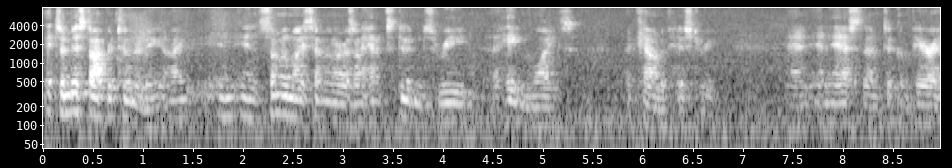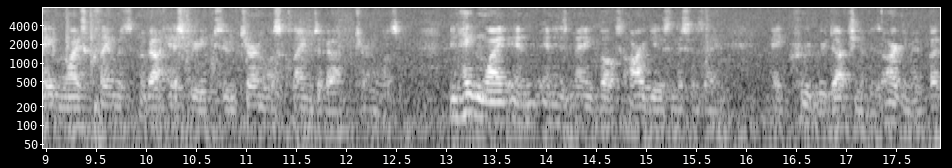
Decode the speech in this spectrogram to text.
it's a missed opportunity. I, in, in some of my seminars, I had students read Hayden White's account of history and, and ask them to compare Hayden White's claims about history to journalists' claims about journalism. I mean, Hayden White, in, in his many books, argues, and this is a a crude reduction of his argument, but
